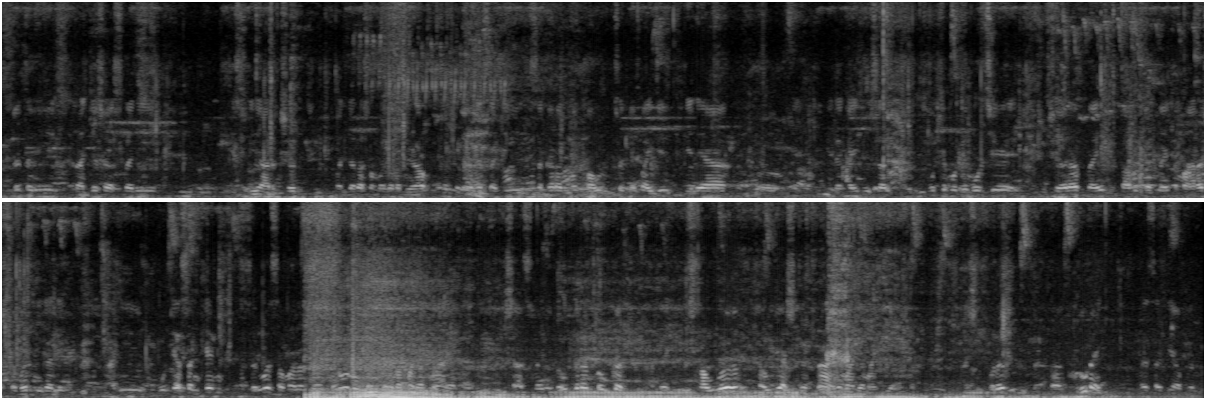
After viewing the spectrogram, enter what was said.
कुठलं तरी राज्य शासनाने हे आरक्षण बंजारा समाजाला मिळावं यासाठी सकारात्मक पाऊल उचलले पाहिजे. गेल्या गेल्या काही दिवसात मोठे मोठे मोर्चे शहरात नाही तालुक्यात नाही तर महाराष्ट्रभर निघाले. आणि मोठ्या संख्येने सर्व समाजाचा सर्व लोकांना याला आहे. शासनाने लवकरात लवकर आता ही सहावं सहावी अशी घटना आहे माझ्या माहिती अशी परत घडू नये यासाठी आपण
